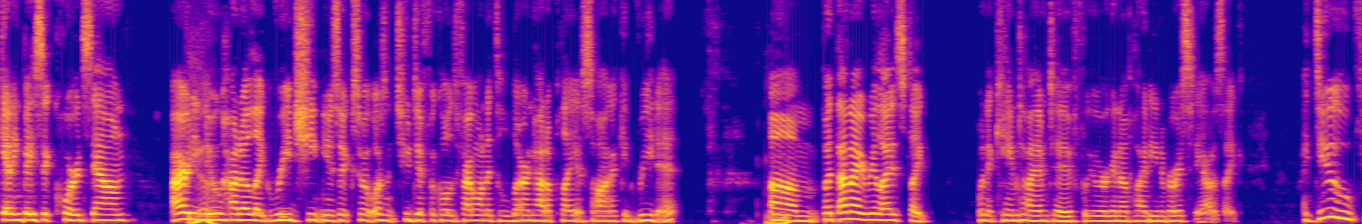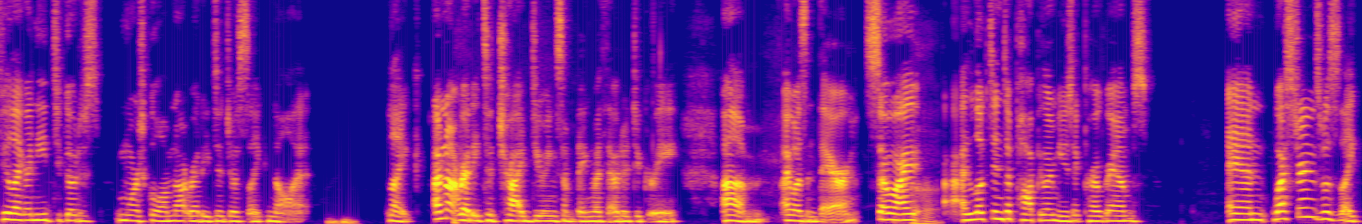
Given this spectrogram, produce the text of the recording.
getting basic chords down i already Yeah. knew how to like read sheet music so it wasn't too difficult if i wanted to learn how to play a song i could read it Mhm. um, but then I realized like when it came time to if we were going to apply to university, I was like, I do feel like I need to go to more school. I'm not ready to just like not like I'm not ready to try doing something without a degree. Um, I wasn't there, so I Uh-huh. I looked into popular music programs, and westerns was like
